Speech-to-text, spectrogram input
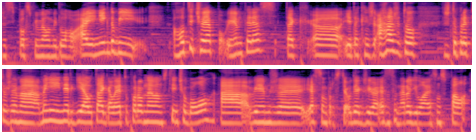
že si pospím veľmi dlho. Aj niekto by hoci čo ja poviem teraz, tak uh, je také, že aha, že to, že to preto, že má menej energie alebo tak, ale ja to porovnávam s tým, čo bolo a viem, že ja som proste odjak živa, ja som sa narodila, ja som spala.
